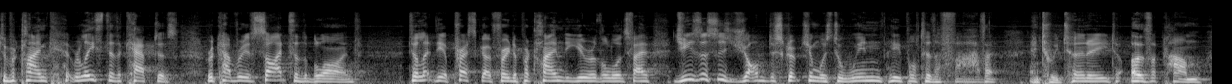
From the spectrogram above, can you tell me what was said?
to proclaim release to the captives, recovery of sight to the blind, to let the oppressed go free, to proclaim the year of the Lord's favour. Jesus' job description was to win people to the Father and to eternity, to overcome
